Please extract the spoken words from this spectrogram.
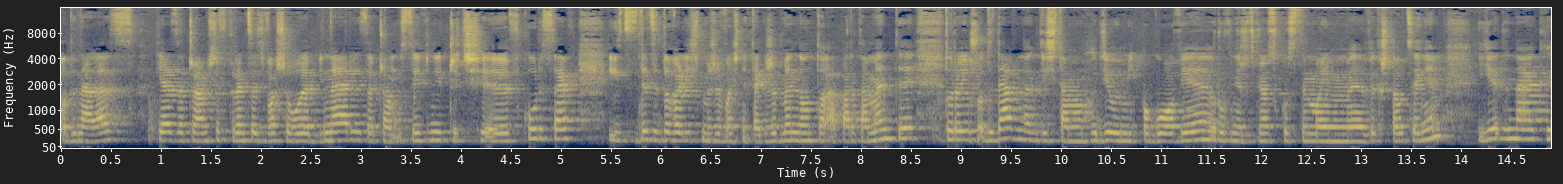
odnalazł ja zaczęłam się wkręcać w Wasze webinary, zaczęłam uczestniczyć e, w kursach i zdecydowaliśmy, że właśnie tak, że będą to apartamenty, które już od dawna gdzieś tam chodziły mi po głowie, również w związku z tym moim e, wykształceniem. Jednak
